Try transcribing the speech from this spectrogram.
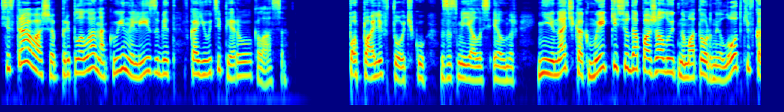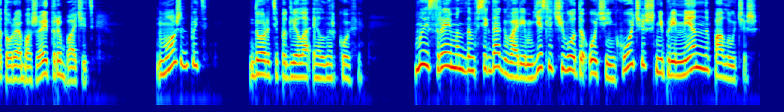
Сестра ваша приплыла на Куин Элизабет в каюте первого класса. «Попали в точку», — засмеялась Элнер. «Не иначе, как Мэйки сюда пожалует на моторной лодке, в которой обожает рыбачить». «Может быть», — Дороти подлила Элнер кофе. «Мы с Реймондом всегда говорим, если чего-то очень хочешь, непременно получишь.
